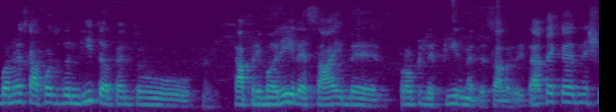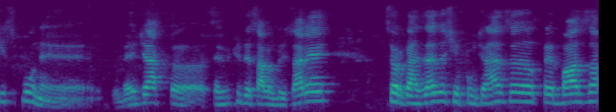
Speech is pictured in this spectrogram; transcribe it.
bănuiesc că a fost gândită pentru ca primăriile să aibă propriile firme de salubrizare, că ne și spune legea că serviciul de salubrizare se organizează și funcționează pe baza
